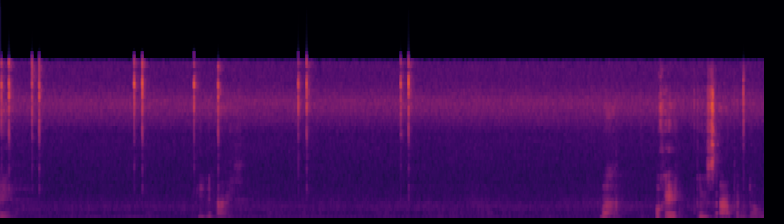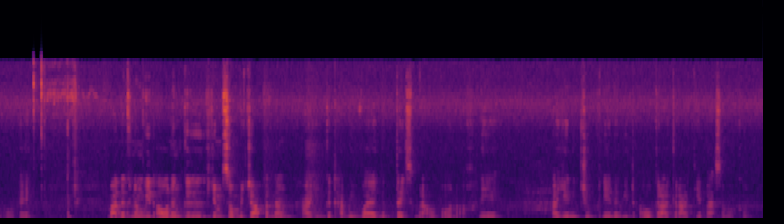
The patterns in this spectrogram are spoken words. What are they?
ខេ PDF បាទអូខេគឺស្អាតតែម្ដងអូខេបាទនៅក្នុងវីដេអូហ្នឹងគឺខ្ញុំសូមបញ្ចប់ប៉ុណ្ណឹងហើយខ្ញុំគិតថាវាវែងបន្តិចសម្រាប់បងប្អូនអរគ្នាហើយយើងនឹងជួបគ្នានៅវីដេអូក្រោយៗទៀតបាទសូមអរគុណ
